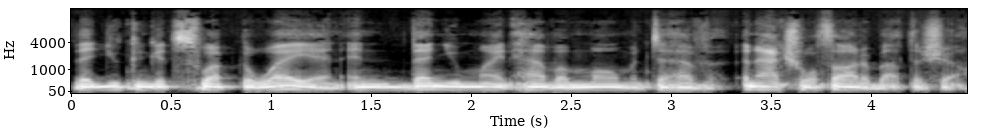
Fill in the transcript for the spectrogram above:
that you can get swept away in, and then you might have a moment to have an actual thought about the show.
